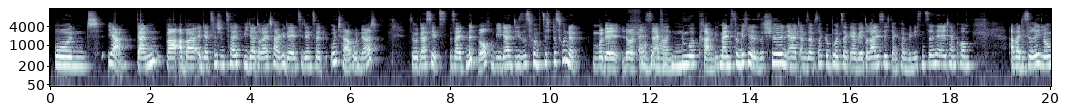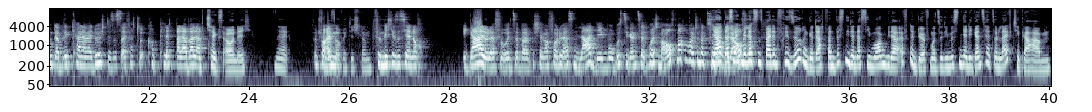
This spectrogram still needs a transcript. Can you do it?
Und ja, dann war aber in der Zwischenzeit wieder drei Tage der Inzidenzwert unter 100, sodass jetzt seit Mittwoch wieder dieses 50 bis 100 Modell läuft. Also es ist Oh einfach Mann. nur krank. Ich meine, für Michael ist es schön, er hat am Samstag Geburtstag, er wird 30, dann können wenigstens seine Eltern kommen. Aber diese Regelung, da blickt keiner mehr durch. Das ist einfach komplett ballerballer. Ich check's auch nicht. Nee. Und vor allem ist auch richtig schlimm. für mich ist es ja noch egal oder für uns, aber stell mal vor, du hast einen Laden irgendwo, musst die ganze Zeit heute mal aufmachen, heute mal zumachen, Ja, das habe ich mir letztens bei den Friseuren gedacht. Wann wissen die denn, dass die morgen wieder öffnen dürfen und so? Die müssen ja die ganze Zeit so einen Live-Ticker haben.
